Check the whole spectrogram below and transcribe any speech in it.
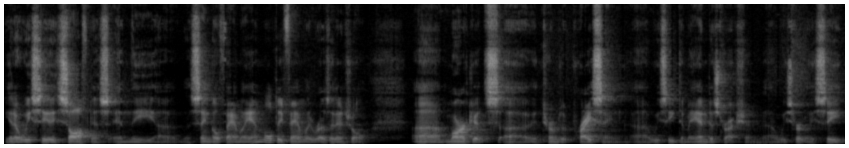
you know we see softness in the, uh, single family and multifamily residential uh, markets uh, in terms of pricing. Uh, we see demand destruction. Uh, we certainly see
